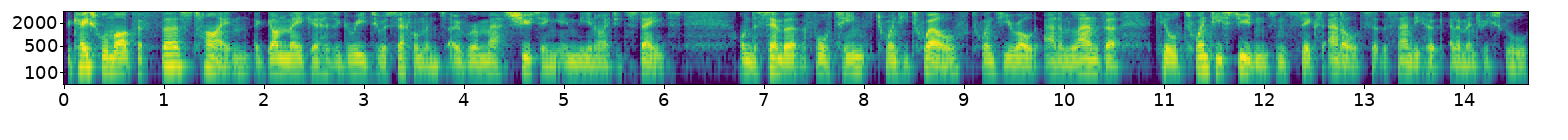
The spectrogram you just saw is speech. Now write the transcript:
The case will mark the first time a gunmaker has agreed to a settlement over a mass shooting in the United States. On December the 14th, 2012, 20 year old Adam Lanza killed 20 students and six adults at the Sandy Hook Elementary School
